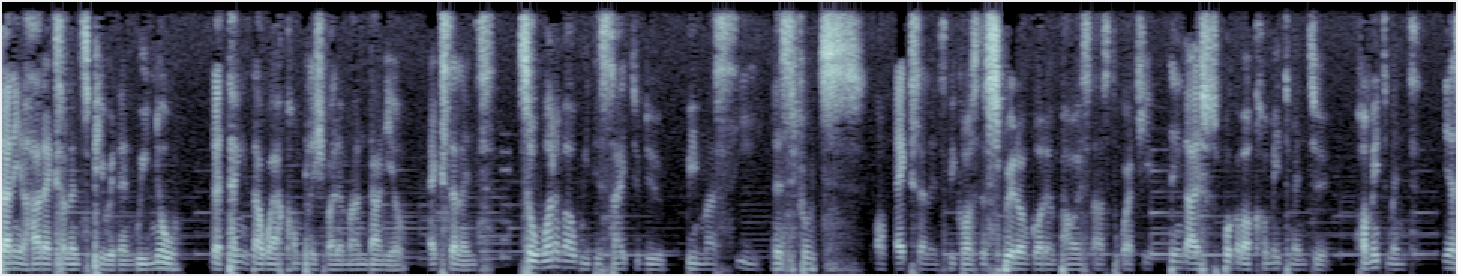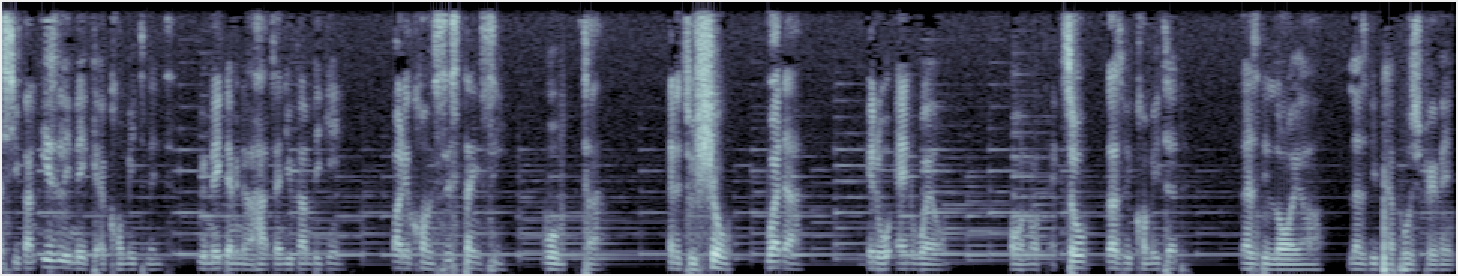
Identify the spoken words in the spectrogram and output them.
Daniel had an excellent spirit, and we know the things that were accomplished by the man Daniel. Excellence. So whatever we decide to do, we must see these fruits of excellence because the Spirit of God empowers us to achieve. I think I spoke about commitment too. Commitment Yes, you can easily make a commitment. You make them in your heart and you can begin. But the consistency will matter. And it will show whether it will end well or not. So let's be committed. Let's be loyal. Let's be purpose driven.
